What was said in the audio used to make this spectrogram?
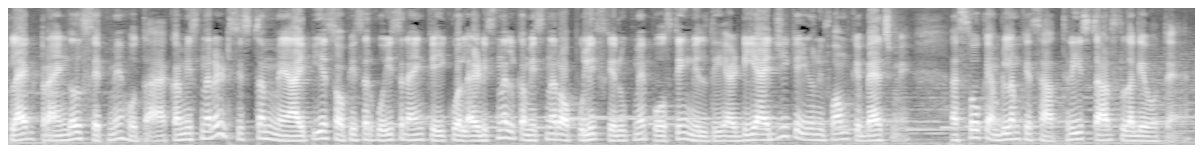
फ्लैग ट्रायंगल शेप में होता है। कमिश्नरेट सिस्टम में आईपीएस ऑफिसर को इस रैंक के equal additional commissioner of police के रूप में पोस्टिंग मिलती है। डीआईजी के यूनिफॉर्म के बैच में अशोक एम्बलम के साथ थ्री स्टार्स लगे होते हैं।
